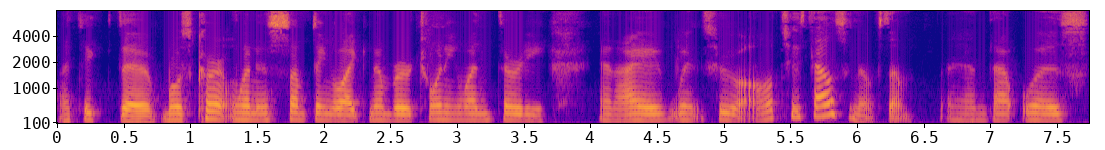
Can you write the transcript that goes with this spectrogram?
I think the most current one is something like number 2130, and I went through all 2,000 of them, and that was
